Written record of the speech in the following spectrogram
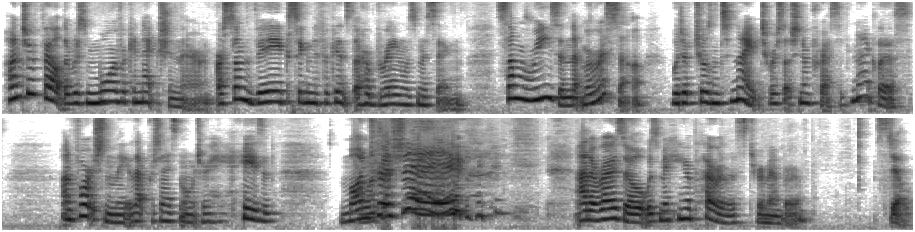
Hunter felt there was more of a connection there, or some vague significance that her brain was missing, some reason that Marissa would have chosen tonight to wear such an impressive necklace. Unfortunately, at that precise moment, her haze of Montrachet and arousal was making her powerless to remember. Still,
